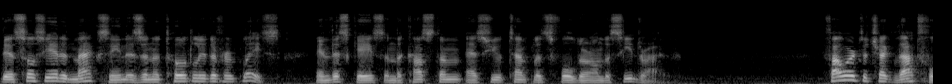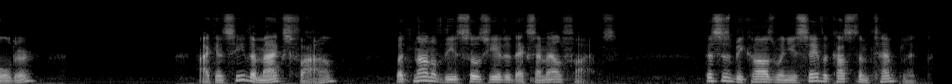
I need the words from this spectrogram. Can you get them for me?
the associated Max scene is in a totally different place, in this case in the custom SU templates folder on the C drive. If I were to check that folder, I can see the Max file, but none of the associated XML files. This is because when you save a custom template,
